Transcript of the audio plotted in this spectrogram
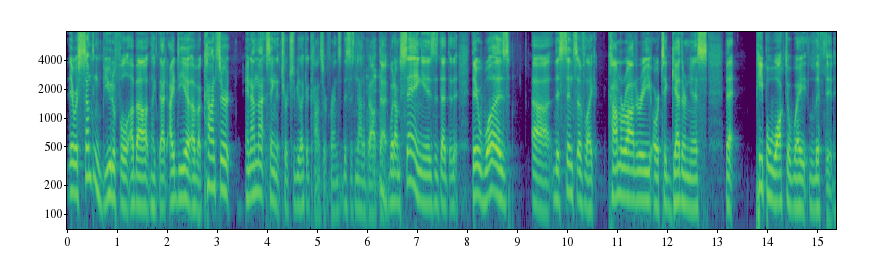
There was something beautiful about like that idea of a concert and I'm not saying that church should be like a concert, friends. This is not about that. What I'm saying is, is that th- there was uh, this sense of like camaraderie or togetherness that people walked away lifted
